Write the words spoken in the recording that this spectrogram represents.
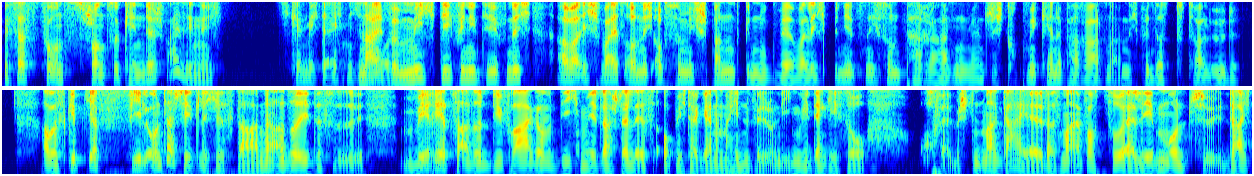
ist das für uns schon zu kindisch? Weiß ich nicht. Ich kenne mich da echt nicht Nein, aus. für mich definitiv nicht, aber ich weiß auch nicht, ob es für mich spannend genug wäre, weil ich bin jetzt nicht so ein Paradenmensch. Ich guck mir keine Paraden an. Ich finde das total öde. Aber es gibt ja viel Unterschiedliches da, ne? Also das wäre jetzt also die Frage, die ich mir da stelle, ist, ob ich da gerne mal hin will. Und irgendwie denke ich so, oh, wäre bestimmt mal geil, das mal einfach zu erleben. Und da ich,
